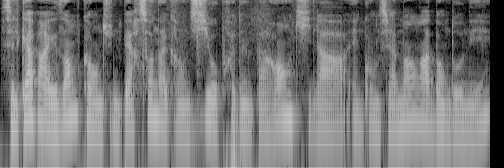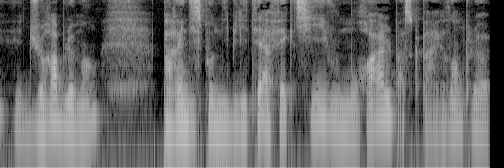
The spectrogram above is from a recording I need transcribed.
C'est le cas par exemple quand une personne a grandi auprès d'un parent qui l'a inconsciemment abandonné et durablement par indisponibilité affective ou morale parce que par exemple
